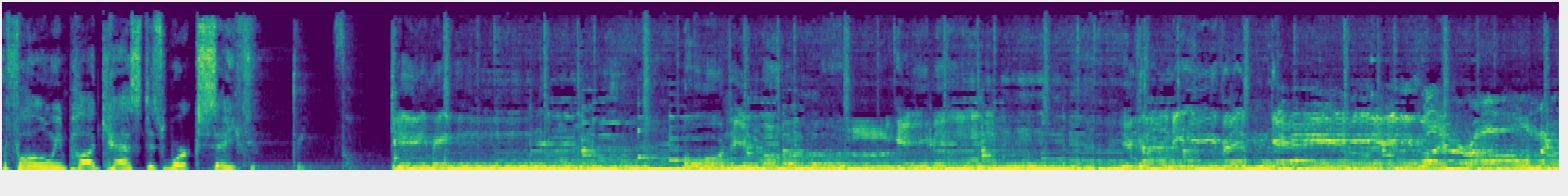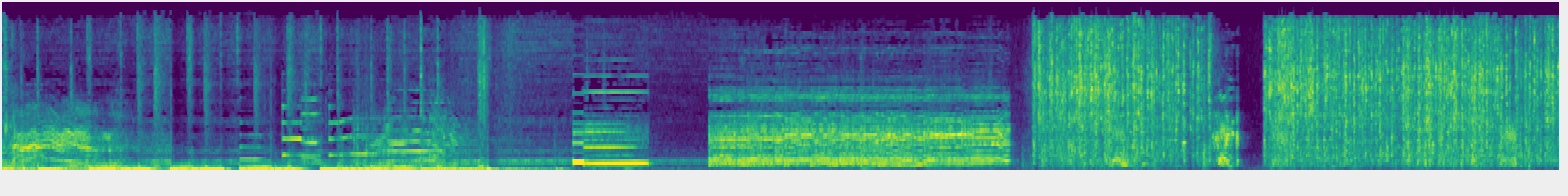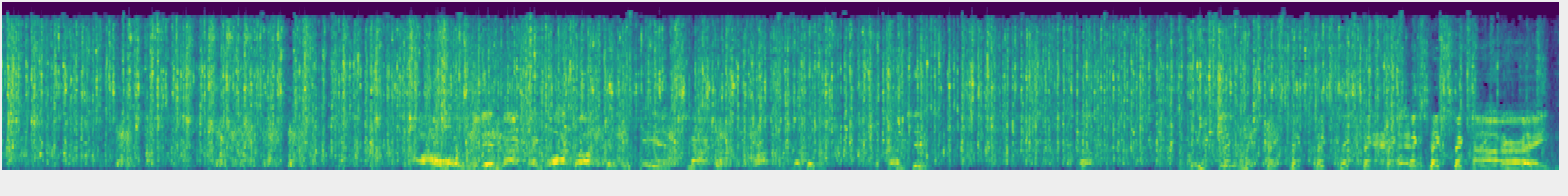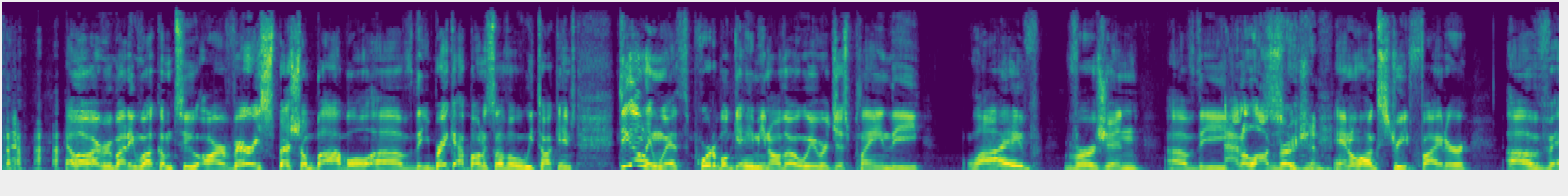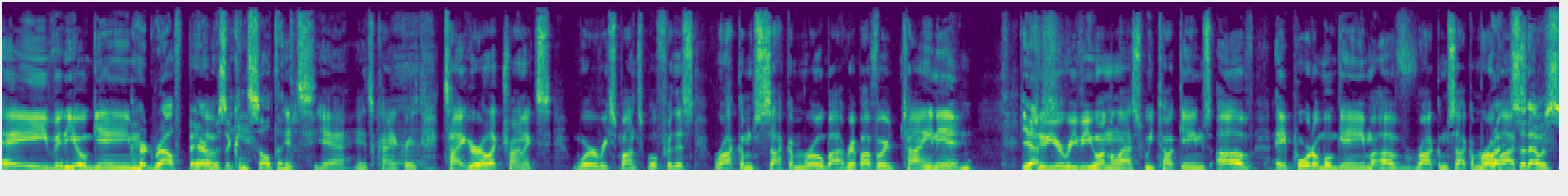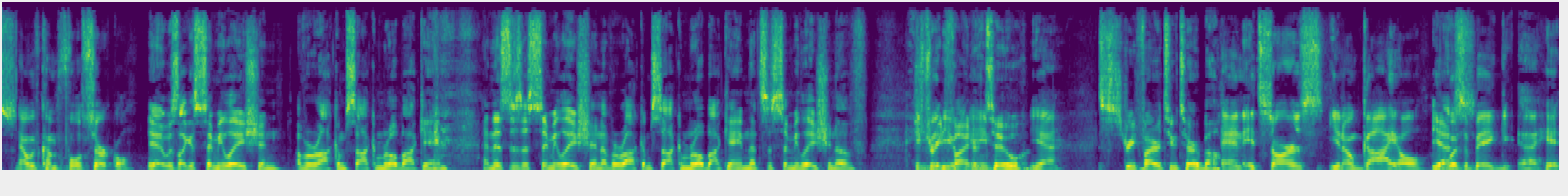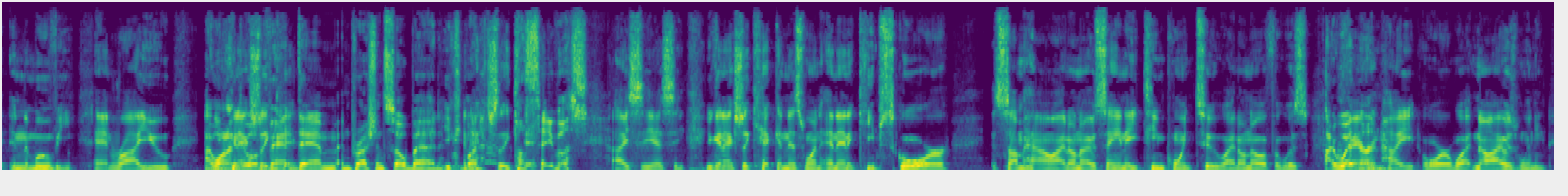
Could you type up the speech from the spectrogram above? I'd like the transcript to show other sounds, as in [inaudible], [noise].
The following podcast is work safe. Two, three, four. Gaming. Portable gaming. You can the, the punch. All right. Hello, everybody. Welcome to our very special bobble of the breakout bonus level of We Talk Games, dealing with portable gaming. Although we were just playing the live version of the Analog version. [laughs] analog Street Fighter of a video game. I heard Ralph Baer was a consultant. It's yeah, it's kind of crazy. Tiger Electronics were responsible for this Rock'em Sock'em Robot ripoff. We're tying in Yes. to your review on the last We Talk Games of a portable game of Rock'em Sock'em Robots. so that was- now we've come full circle. yeah, it was like a simulation of a Rock'em Sock'em Robot game, [laughs] and this is a simulation of a Rock'em Sock'em Robot game. That's a simulation of Street Fighter game. Two, Yeah. Street Fighter Two Turbo. And it stars, you know, Guile Yes. was a big uh, hit in the movie, and Ryu. I want to do a Van kick- Damme impression so bad. You can actually [laughs] I'll save us. I see, I see. You can actually kick in this one, and then it keeps score somehow. I don't know. I was saying 18.2. I don't know if it was. Fahrenheit or what. No, I was winning.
